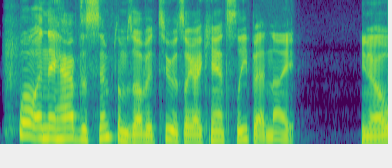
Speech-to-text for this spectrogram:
well, and they have the symptoms of it too. It's like I can't sleep at night, you know,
